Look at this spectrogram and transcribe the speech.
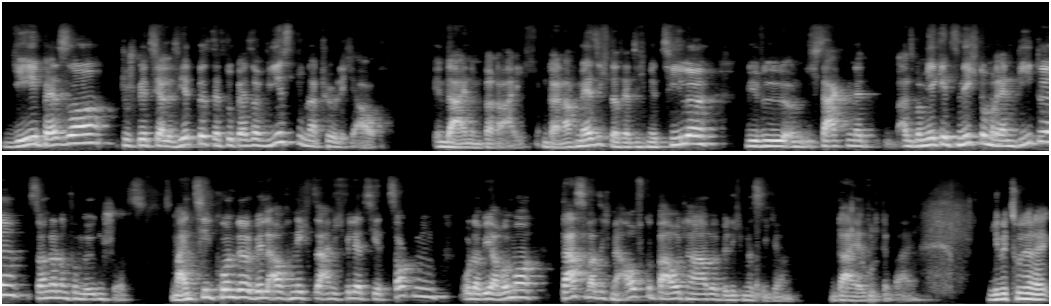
je besser du spezialisiert bist, desto besser wirst du natürlich auch in deinem Bereich. Und danach messe ich das, setze ich mir Ziele, wie viel, und ich sage nicht, also bei mir geht es nicht um Rendite, sondern um Vermögensschutz. Mein Zielkunde will auch nicht sagen, ich will jetzt hier zocken oder wie auch immer. Das, was ich mir aufgebaut habe, will ich mir sichern. Und da helfe ich dabei. Liebe Zuhörer,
